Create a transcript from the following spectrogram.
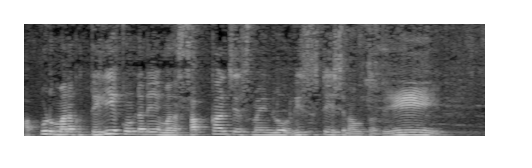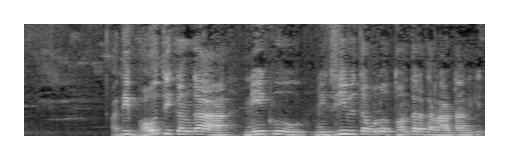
అప్పుడు మనకు తెలియకుండానే మన సబ్ కాన్షియస్ మైండ్లో రిజిస్ట్రేషన్ అవుతుంది. అది భౌతికంగా నీకు నీ జీవితంలో తొందరగా రావడానికి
